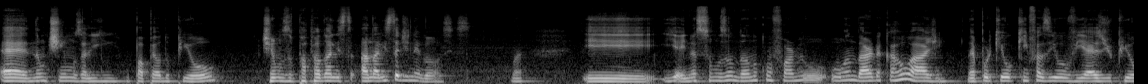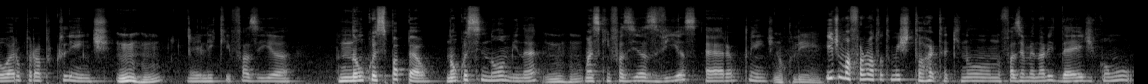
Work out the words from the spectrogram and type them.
É, não tínhamos ali o papel do PO, tínhamos o papel do analista, analista de negócios. Né? E, e aí nós fomos andando conforme o, o andar da carruagem, né? Porque o, quem fazia o viés de PO era o próprio cliente. Uhum, Ele que fazia, não com esse papel, não com esse nome, né? uhum. Mas quem fazia as vias era o cliente. No cliente. E de uma forma totalmente torta, que não, não fazia a menor ideia de como,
